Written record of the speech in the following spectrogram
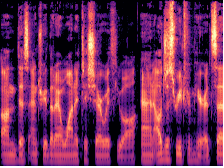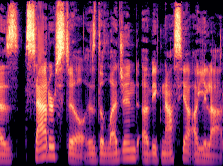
on this entry that I wanted to share with you all, and I'll just read from here. It says, Sadder still is the legend of Ignacia Aguilar.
